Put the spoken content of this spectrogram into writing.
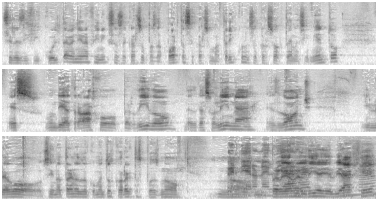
se les dificulta venir a Phoenix a sacar su pasaporte, a sacar su matrícula, a sacar su acta de nacimiento. Es un día de trabajo perdido, es gasolina, es lunch, y luego si no traen los documentos correctos, pues no, perdieron, el, el, día y el viaje.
